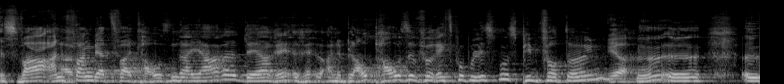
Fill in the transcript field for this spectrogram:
Es war Anfang der 2000er Jahre der Re Re eine Blaupause für Rechtspopulismus, Pim Fortuyn. Ja. Ne, äh, äh,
